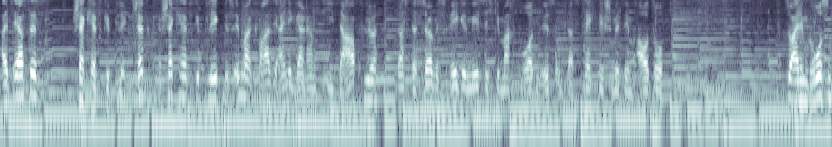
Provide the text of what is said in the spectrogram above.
als erstes Checkheft gepflegt. Checkheft gepflegt ist immer quasi eine Garantie dafür, dass der Service regelmäßig gemacht worden ist und dass technisch mit dem Auto zu einem großen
